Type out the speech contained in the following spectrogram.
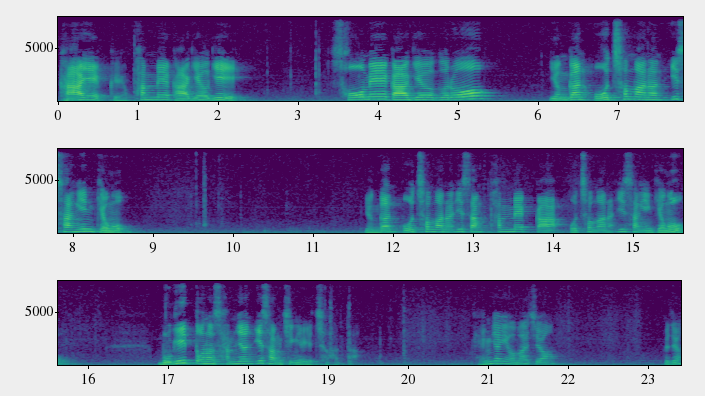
가액, 판매 가격이 소매 가격으로 연간 5천만 원 이상인 경우 연간 5천만 원 이상 판매가 5천만 원 이상인 경우 무기 또는 3년 이상 징역에 처한다. 굉장히 엄하죠? 그죠?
